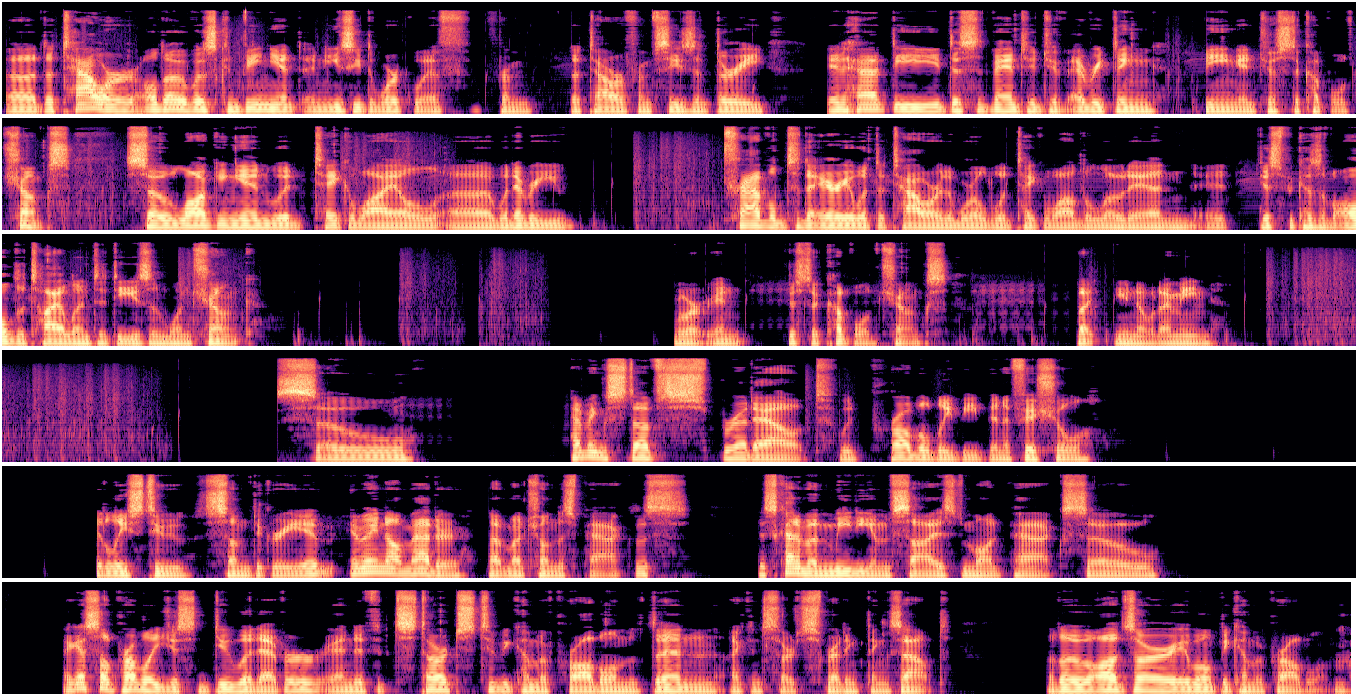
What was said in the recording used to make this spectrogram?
Uh, the tower, although it was convenient and easy to work with from the tower from season 3, it had the disadvantage of everything being in just a couple of chunks. So logging in would take a while. Uh, whenever you traveled to the area with the tower, the world would take a while to load in, it, just because of all the tile entities in one chunk. Or in just a couple of chunks. But you know what I mean. So having stuff spread out would probably be beneficial. At least to some degree. It, it may not matter that much on this pack. This is kind of a medium-sized mod pack, so I guess I'll probably just do whatever, and if it starts to become a problem, then I can start spreading things out. Although odds are it won't become a problem.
